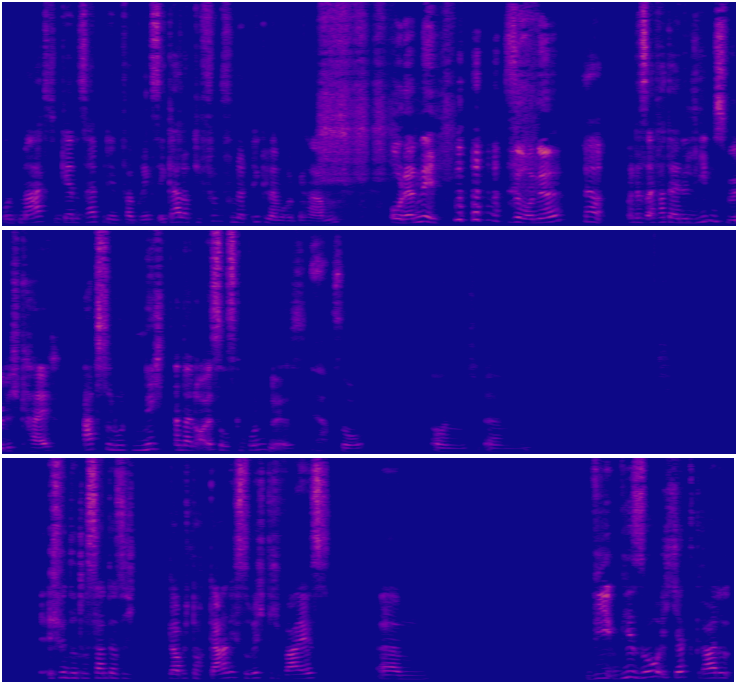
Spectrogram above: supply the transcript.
und magst und gerne Zeit mit denen verbringst, egal ob die 500 Pickel am Rücken haben oder nicht. so, ne? Ja. Und das ist einfach deine Liebenswürdigkeit absolut nicht an dein Äußeres gebunden ist. Ja. So. Und ähm, ich finde interessant, dass ich, glaube ich, noch gar nicht so richtig weiß, ähm, wie, wieso ich jetzt gerade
